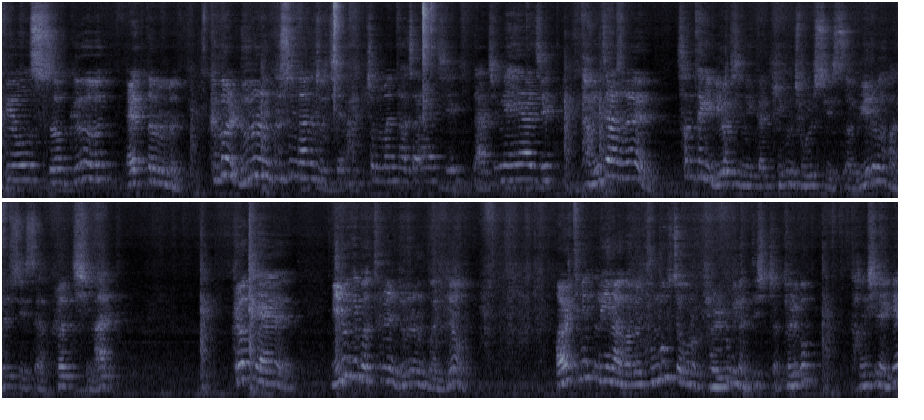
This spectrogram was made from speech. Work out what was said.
feels so good at the moment. 그걸 누르는 그 순간은 좋지. 아 좀만 더 자야지. 나중에 해야지. 당장은 선택이 미뤄지니까 기분 좋을 수 있어 위로가 받을 수 있어요. 그렇지만 그렇게 미루기 버튼을 누르는 건요 ultimately라고 하면 궁극적으로 결국이라는 뜻이죠 결국 당신에게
